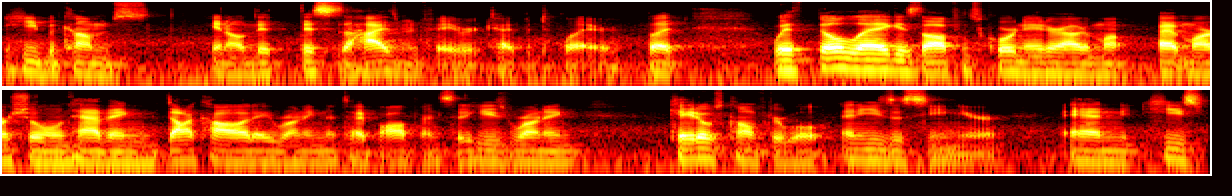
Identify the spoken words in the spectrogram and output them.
he becomes, you know, this is a Heisman favorite type of player. But with Bill Legg as the offense coordinator out at Marshall and having Doc Holliday running the type of offense that he's running, Cato's comfortable, and he's a senior. And he's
